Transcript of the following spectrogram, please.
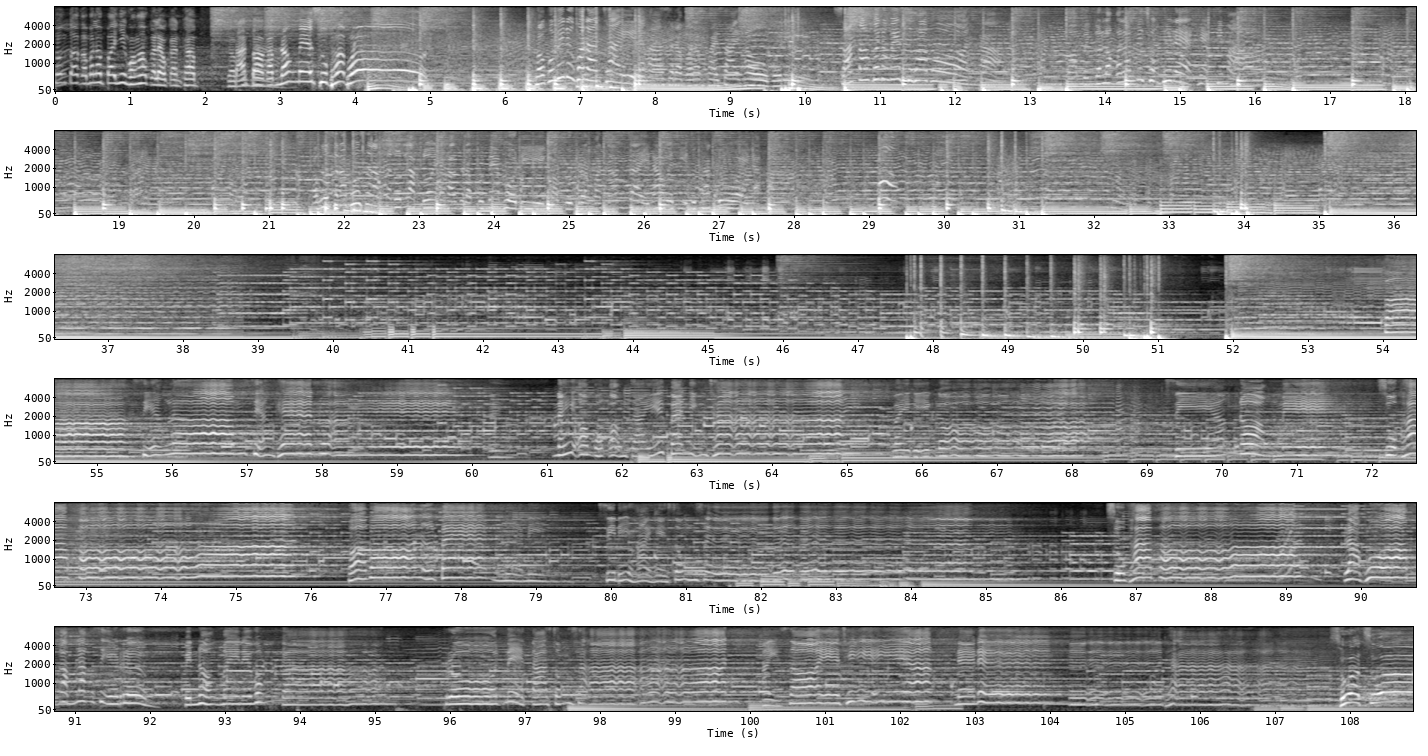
ส่งต่อกับมาลำไฟยิ่งของเฮากันแล้วกันครับสานต่อกับน้องเมสุภาพรขอบคุณพี่หนึ่งพระานชัยนะคะสำหรับมาลำไฟทรายเฮาบดีสานต่อกับน้องเมสุภาพรค่ะมาเป็นกำลังกำลังในช่วงที่แรก สุภาพรลาพวมกำลังสีเริ่ม เป็นน้องใหม่ในวงการ โปรดเมตตาสงสารให้ซอยเทียแน่เดินทางสวดสวด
